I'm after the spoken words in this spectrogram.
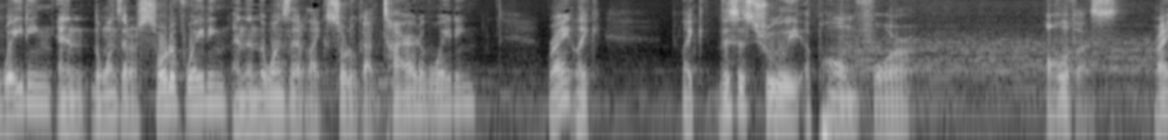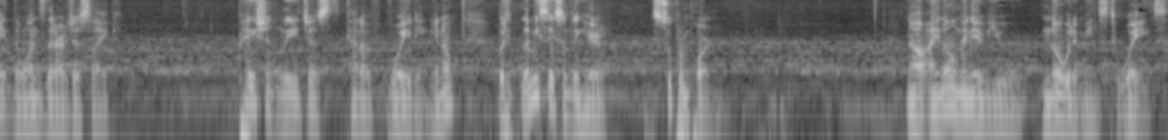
waiting and the ones that are sort of waiting and then the ones that like sort of got tired of waiting, right? Like like this is truly a poem for all of us, right? The ones that are just like patiently just kind of waiting, you know? But let me say something here super important. Now, I know many of you know what it means to wait.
